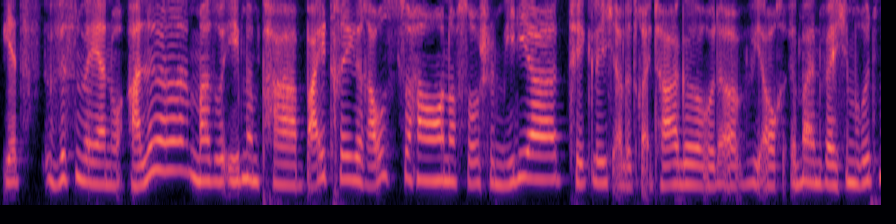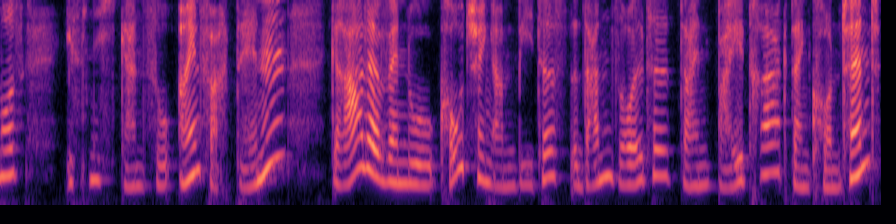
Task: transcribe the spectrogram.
jetzt wissen wir ja nur alle, mal so eben ein paar Beiträge rauszuhauen auf Social Media, täglich, alle drei Tage oder wie auch immer, in welchem Rhythmus, ist nicht ganz so einfach, denn Gerade wenn du Coaching anbietest, dann sollte dein Beitrag, dein Content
